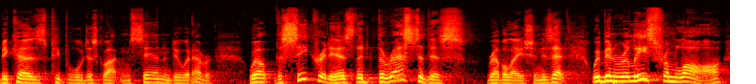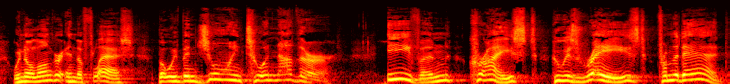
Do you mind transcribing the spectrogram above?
because people will just go out and sin and do whatever. Well, the secret is that the rest of this revelation is that we've been released from law. We're no longer in the flesh, but we've been joined to another, even Christ, who is raised from the dead.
